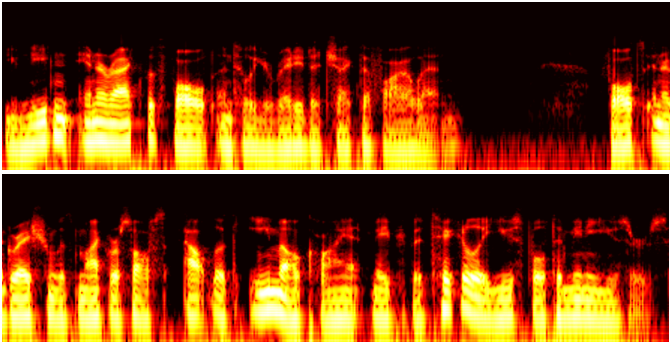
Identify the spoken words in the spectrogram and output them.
You needn't interact with Vault until you're ready to check the file in. Vault's integration with Microsoft's Outlook email client may be particularly useful to many users.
